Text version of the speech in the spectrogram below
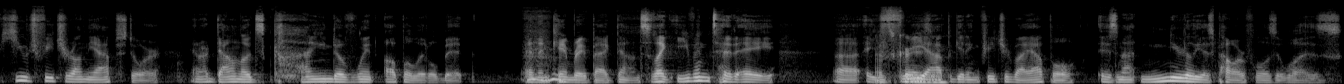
huge feature on the App Store, and our downloads kind of went up a little bit and then came right back down. So, like, even today, uh, a That's free crazy. app getting featured by Apple is not nearly as powerful as it was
